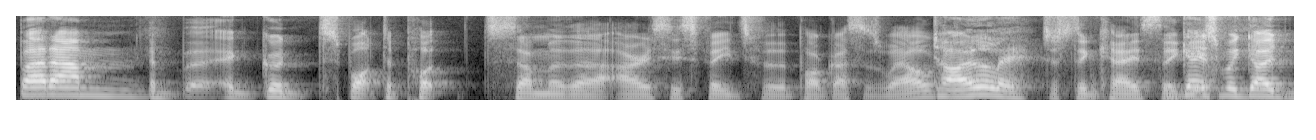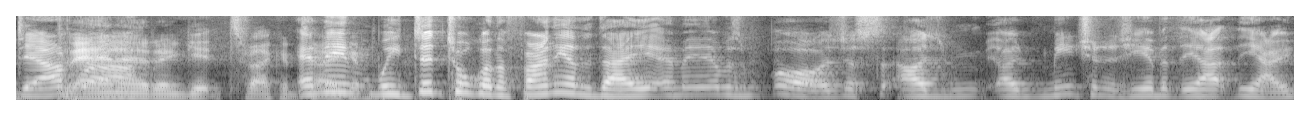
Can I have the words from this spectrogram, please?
but um, a good spot to put some of the RSS feeds for the podcast as well. totally. Just in case they In case get we go down, bruh. and get fucking And taken. then we did talk on the phone the other day. I mean, it was oh, it was just I, I mentioned it here, but the uh, you know,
